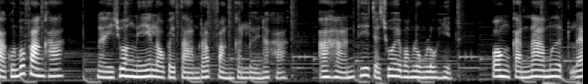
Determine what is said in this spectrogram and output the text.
ค่ะคุณผู้ฟังคะ ในช่วงนี้เราไปตามรับฟังกันเลยนะคะ อาหารที่จะช่วยบำรุงโลหิต ป้องกันหน้ามืดและ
